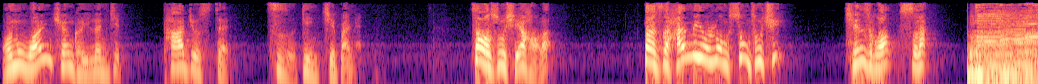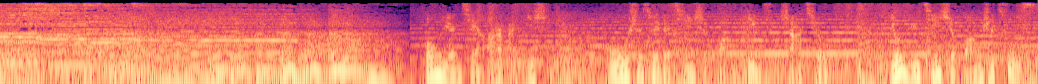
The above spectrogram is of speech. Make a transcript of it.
我们完全可以认定，他就是在指定接班人。诏书写好了，但是还没有弄送出去，秦始皇死了。元前二百一十年，五十岁的秦始皇病死沙丘。由于秦始皇是猝死，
